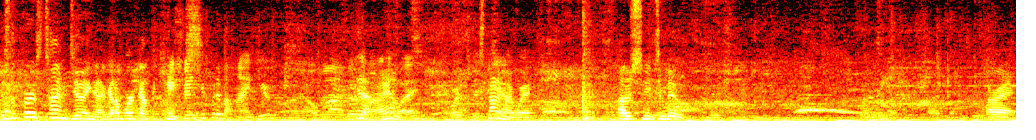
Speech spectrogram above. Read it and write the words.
It's the first time doing it. I gotta work out the Shouldn't kinks. you put it behind you? Yeah, I am. Way? It's, It's not in my way. I just need to move. All right.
